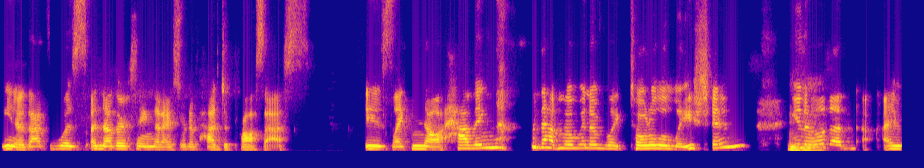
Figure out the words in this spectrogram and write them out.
you know, that was another thing that I sort of had to process is like not having that moment of like total elation, you know, that I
